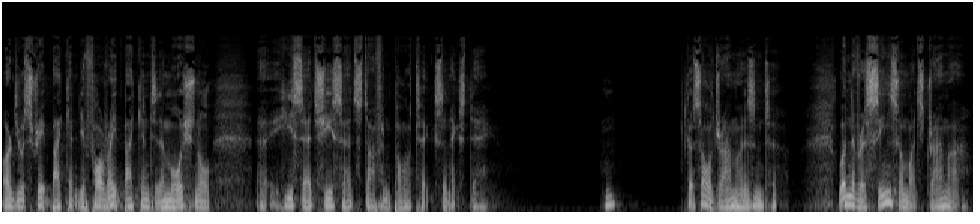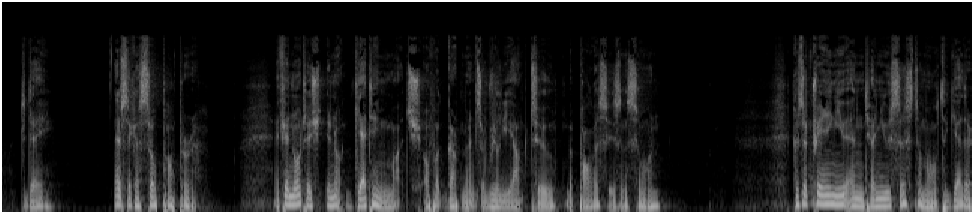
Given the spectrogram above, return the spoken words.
Or do you straight back in, you fall right back into the emotional, uh, he said, she said stuff in politics the next day? Hmm? Because it's all drama, isn't it? We've never seen so much drama today. It's like a soap opera. If you notice, you're not getting much of what governments are really up to with policies and so on. Because they're training you into a new system altogether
